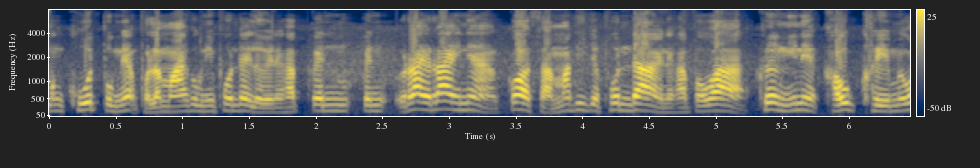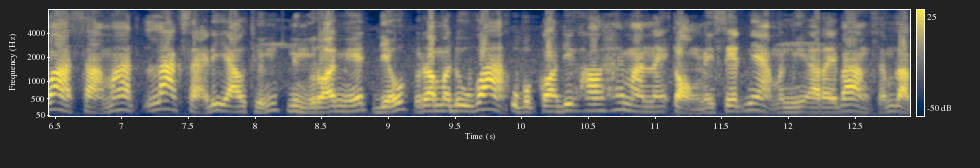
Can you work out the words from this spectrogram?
มังคุดพวกนี้ผลไม้พวกนี้พ่นได้เลยนะครับ เป็นเป็นไร่ไร่เนี่ยก็สามารถที่จะพ่นได้นะครับ เพราะว่าเครื่องนี้เนี่ยเขาเคลมไว้ว่าสามารถลากสายได้ยาวถึง 100 เมตร เดี๋ยวเรามาดูว่าอุปกรณ์ที่เขาให้มาในกล่องในเซตเนี่ยมันมีอะไรบ้างสำหรับ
